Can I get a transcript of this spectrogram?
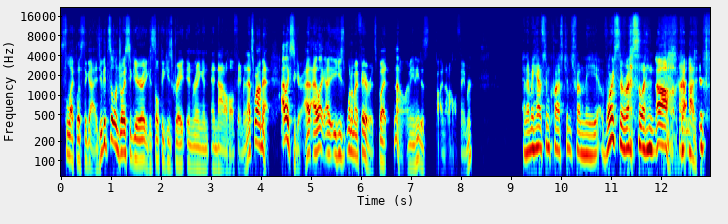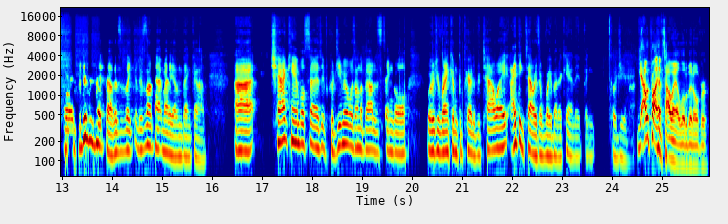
select list of guys. You can still enjoy Sugiura. You can still think he's great in ring and, and not a Hall of Famer. And that's where I'm at. I like Sugiura. I, I like. I, he's one of my favorites. But no, I mean, he is probably not a Hall of Famer. And then we have some questions from the Voice of Wrestling. Oh God! Uh, But this is it though. This is like there's not that many of them. Thank God. Uh, Chad Campbell says if Kojima was on the ballot as single, where would you rank him compared to Taue? I think Taue is a way better candidate than Kojima. Yeah, I would probably have Taue a little bit over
